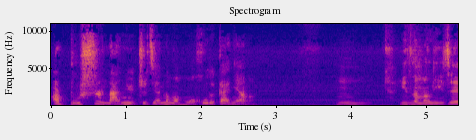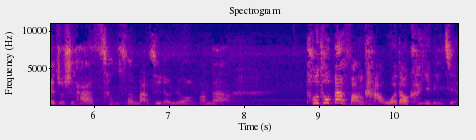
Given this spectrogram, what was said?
而不是男女之间那么模糊的概念了。嗯，你怎么理解？就是他层层把自己的欲望放大。偷偷办房卡，我倒可以理解，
